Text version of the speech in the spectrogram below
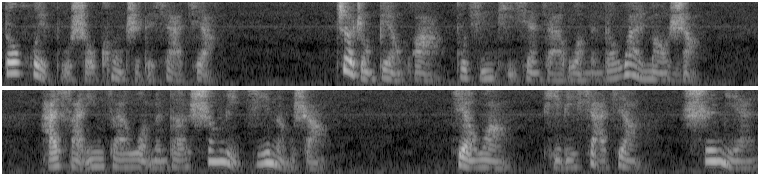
都会不受控制的下降。这种变化不仅体现在我们的外貌上，还反映在我们的生理机能上。健忘、体力下降、失眠。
